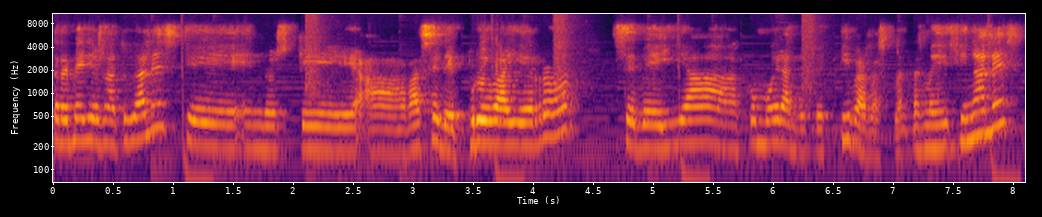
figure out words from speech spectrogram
remedios naturales que, en los que a base de prueba y error se veía cómo eran efectivas las plantas medicinales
